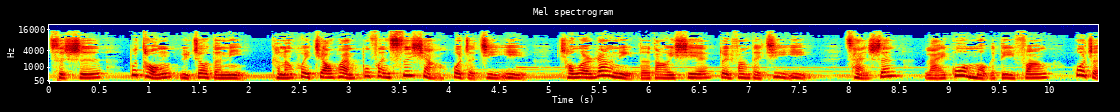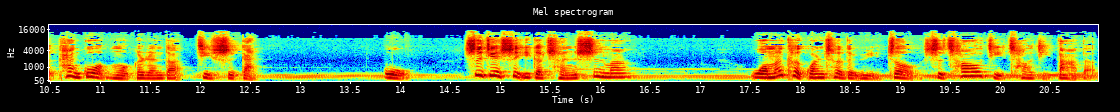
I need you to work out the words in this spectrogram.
此时不同宇宙的你可能会交换部分思想或者记忆，从而让你得到一些对方的记忆，产生来过某个地方或者看过某个人的既视感。五。世界是一个城市吗？我们可观测的宇宙是超级超级大的，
